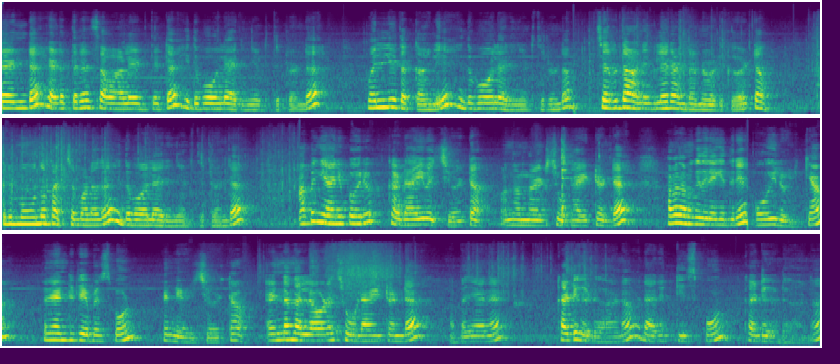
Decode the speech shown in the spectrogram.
രണ്ട് ഇടത്തരം സവാള എടുത്തിട്ട് ഇതുപോലെ അരിഞ്ഞെടുത്തിട്ടുണ്ട്. വലിയ തക്കാളി ഇതുപോലെ അരിഞ്ഞെടുത്തിട്ടുണ്ട്. ചെറുതാണെങ്കിൽ രണ്ടെണ്ണം എടുക്കുക കേട്ടോ. ഒരു മൂന്ന് പച്ചമുളക് ഇതുപോലെ അരിഞ്ഞെടുത്തിട്ടുണ്ട്. അപ്പം ഞാനിപ്പോൾ ഒരു കടായി വെച്ചു കേട്ടോ. നന്നായിട്ട് ചൂടായിട്ടുണ്ട്. അപ്പോൾ നമുക്കിതിലേക്ക് ഇതിന് ഓയിൽ ഒഴിക്കാം. രണ്ട് ടേബിൾ സ്പൂൺ എണ്ണ ഒഴിച്ചു കേട്ടോ. എണ്ണ നല്ലോണം ചൂടായിട്ടുണ്ട്. അപ്പം ഞാൻ കടുക് ഇടുകയാണ് ഒരു അര ടീസ്പൂൺ കടുക് ഇടുകയാണ്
